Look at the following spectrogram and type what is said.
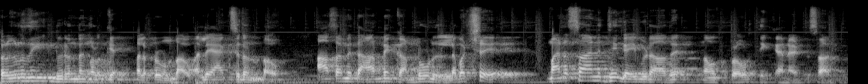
പ്രകൃതി ദുരന്തങ്ങളൊക്കെ പലപ്പോഴും ഉണ്ടാവും അല്ലെങ്കിൽ ആക്സിഡന്റ് ഉണ്ടാവും. ആ സമയത്ത് ആരുടെയും കൺട്രോളില്ല പക്ഷേ മനസാന്നിധ്യം കൈവിടാതെ നമുക്ക് പ്രവർത്തിക്കാനായിട്ട് സാധിക്കും.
